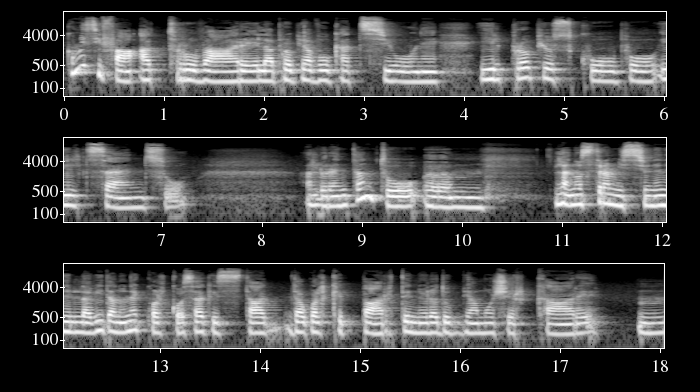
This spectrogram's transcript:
come si fa a trovare la propria vocazione, il proprio scopo, il senso? Allora, intanto um, la nostra missione nella vita non è qualcosa che sta da qualche parte noi la dobbiamo cercare, mm?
